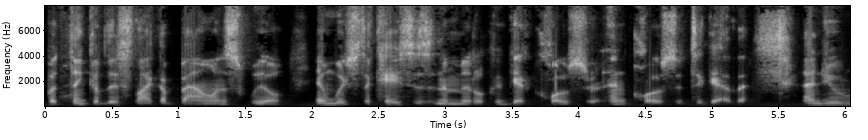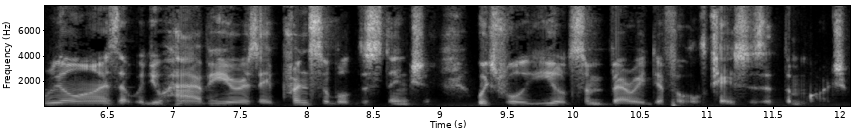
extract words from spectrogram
but think of this like a balance wheel in which the cases in the middle can get closer and closer together. And you realize that what you have here is a principal distinction, which will yield some very difficult cases at the margin.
